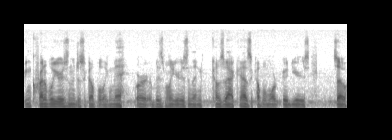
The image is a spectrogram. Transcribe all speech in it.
incredible years and then just a couple like meh or abysmal years, and then comes back has a couple more good years. So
